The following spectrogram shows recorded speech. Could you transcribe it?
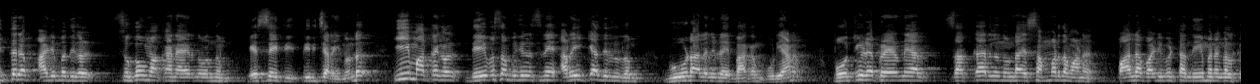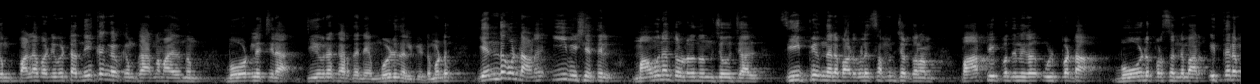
ഇത്തരം അഴിമതികൾ സുഗമമാക്കാനായിരുന്നുവെന്നും എസ് ഐ ടി തിരിച്ചറിയുന്നുണ്ട്. ഈ മാറ്റങ്ങൾ ദേവസ്വം വിജിലൻസിനെ അറിയിക്കാതിരുന്നതും ഗൂഢാലോചനയുടെ ഭാഗം കൂടിയാണ്. പോറ്റിയുടെ പ്രേരണയാൽ സർക്കാരിൽ നിന്നുണ്ടായ സമ്മർദ്ദമാണ് പല വഴിവിട്ട നിയമനങ്ങൾക്കും പല വഴിവിട്ട നീക്കങ്ങൾക്കും കാരണമായതെന്നും ബോർഡിലെ ചില ജീവനക്കാർ തന്നെ മൊഴി നൽകിയിട്ടുമുണ്ട്. എന്തുകൊണ്ടാണ് ഈ വിഷയത്തിൽ മൗനം തുടരുന്നതെന്ന് ചോദിച്ചാൽ സി പി എം നിലപാടുകളെ സംബന്ധിച്ചിടത്തോളം പാർട്ടി പ്രതിനിധികൾ ഉൾപ്പെട്ട ബോർഡ് പ്രസിഡന്റുമാർ ഇത്തരം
